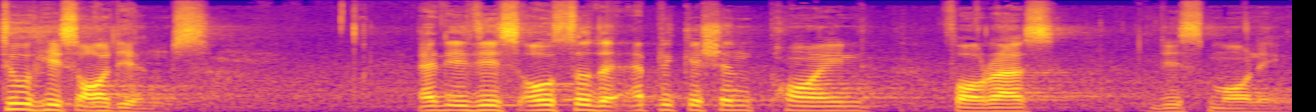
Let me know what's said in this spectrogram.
to his audience. And it is also the application point for us this morning.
